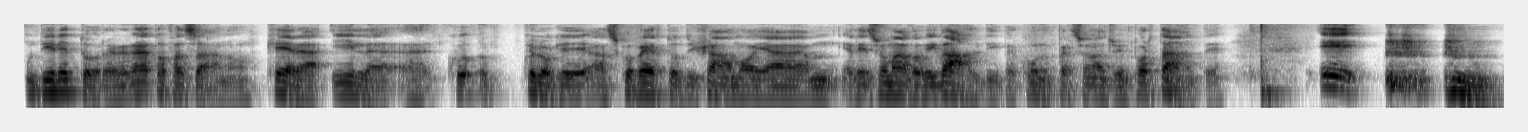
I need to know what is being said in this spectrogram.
un direttore, Renato Fasano, che era il, eh, quello che ha scoperto, diciamo, e ha mm, resumato Vivaldi, per cui un personaggio importante, e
